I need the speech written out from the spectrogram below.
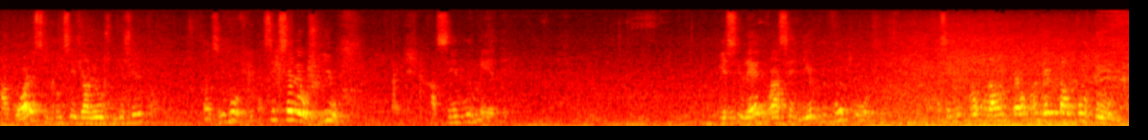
Agora sim, quando você já leu os mil, você está desenvolvido. Assim que você lê os mil, acende um LED. Esse LED vai acender com controle. Você tem que procurar onde é que está o controle.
